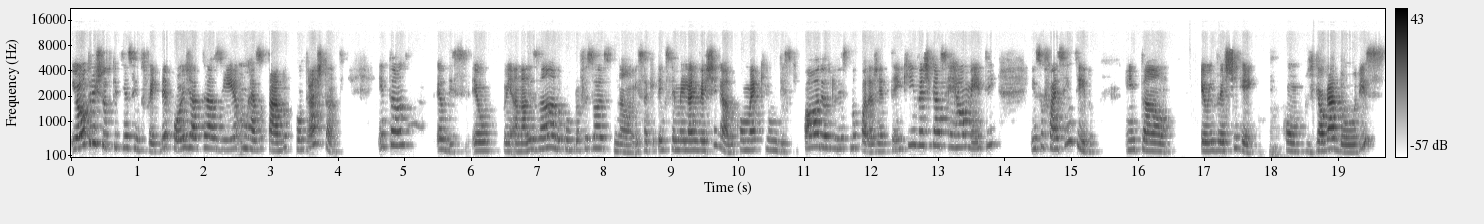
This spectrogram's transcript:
e outro estudo que tinha sido feito depois já trazia um resultado contrastante. Então, eu disse, eu analisando com professores, não, isso aqui tem que ser melhor investigado. Como é que um disse que pode, outro disse que não pode? A gente tem que investigar se realmente isso faz sentido. Então, eu investiguei com jogadores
